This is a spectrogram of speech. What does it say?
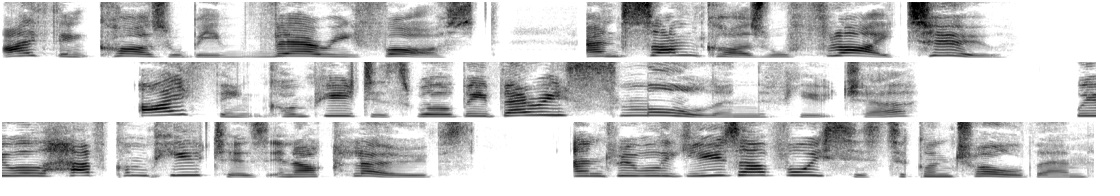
I think cars will be very fast, and some cars will fly too. I think computers will be very small in the future. We will have computers in our clothes, and we will use our voices to control them.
